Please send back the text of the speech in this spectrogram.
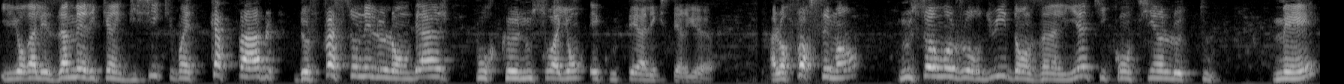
il y aura les Américains d'ici qui vont être capables de façonner le langage pour que nous soyons écoutés à l'extérieur. Alors forcément, nous sommes aujourd'hui dans un lien qui contient le tout. Mais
